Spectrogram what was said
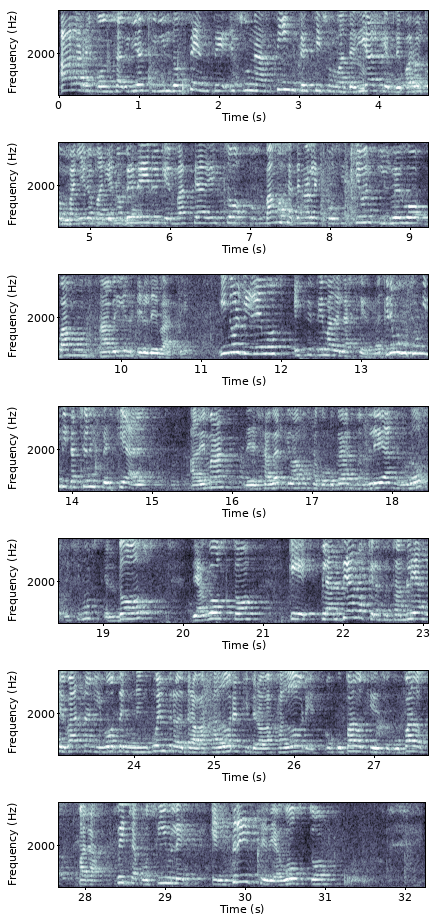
a la responsabilidad civil docente. Es una síntesis, un material que preparó el compañero Mariano Pedero y que en base a eso vamos a tener la exposición y luego vamos a abrir el debate. Y no olvidemos este tema de la agenda. Queremos hacer una invitación especial, además de saber que vamos a convocar asambleas el 2, dijimos, el 2 de agosto, que planteamos que las asambleas debatan y voten un encuentro de trabajadoras y trabajadores ocupados y desocupados para fecha posible el 13 de agosto.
